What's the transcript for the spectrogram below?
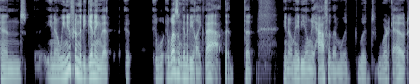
and you know, we knew from the beginning that it, it wasn't going to be like that. That that you know maybe only half of them would would work out.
